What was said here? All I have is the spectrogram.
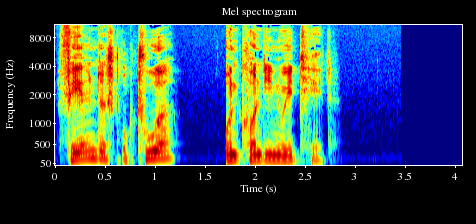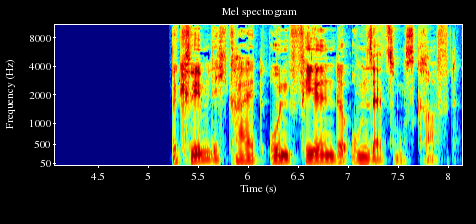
Fehlende Struktur und Kontinuität. Bequemlichkeit und fehlende Umsetzungskraft.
